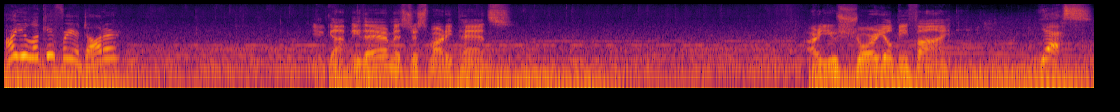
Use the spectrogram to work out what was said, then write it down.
Are you looking for your daughter? You got me there, Mr. Smarty Pants. Are you sure you'll be fine? Yes.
